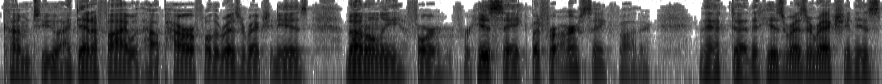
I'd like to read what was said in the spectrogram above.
come to identify with how powerful the resurrection is, not only for, for his sake, but for our sake, Father. That, uh, that his resurrection is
